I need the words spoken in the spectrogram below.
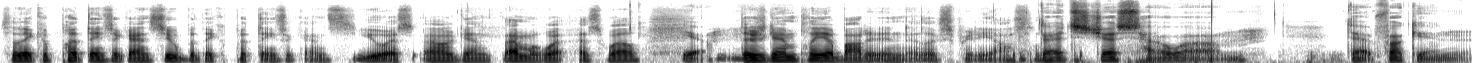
so they could put things against you, but they could put things against you as uh, against them as well. yeah, There's gameplay about it, and it looks pretty awesome. that's just how um, that fucking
